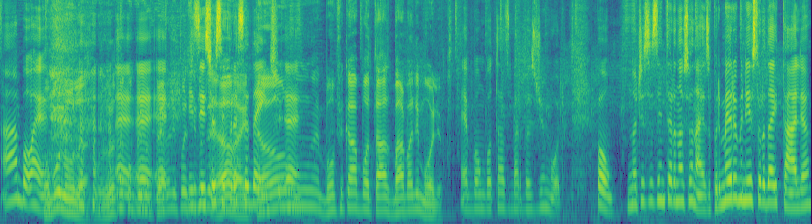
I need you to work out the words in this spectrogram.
Ah, bom, é. Como o Lula. O Lula está é, cumprindo é, pena depois de Existe esse precedente. Então é. é bom ficar botar as barbas de molho. É bom botar as barbas de molho. Bom, notícias internacionais. O primeiro-ministro da Itália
